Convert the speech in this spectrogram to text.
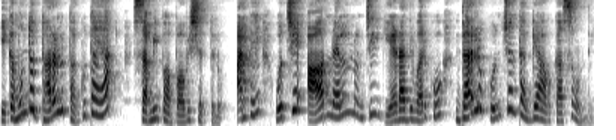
ఇక ముందు ధరలు తగ్గుతాయా? సమీప భవిష్యత్తులో. అంటే వచ్చే ఆరు నెలల నుంచి ఏడాది వరకు ధరలు కొంచెం తగ్గే అవకాశం ఉంది.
